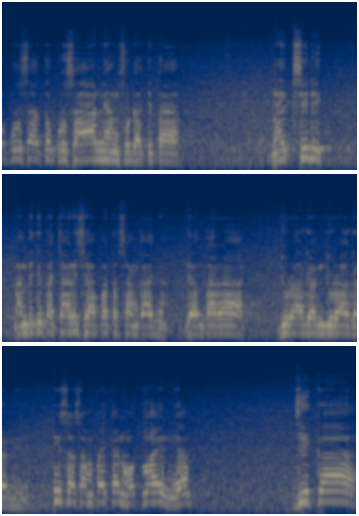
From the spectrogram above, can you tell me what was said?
21 perusahaan yang sudah kita naik sidik. Nanti kita cari siapa tersangkanya di antara juragan-juragan ini. Ini saya sampaikan hotline ya. Jika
